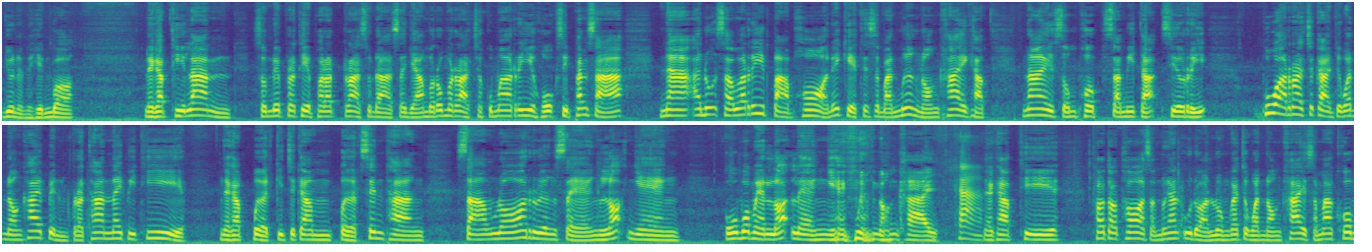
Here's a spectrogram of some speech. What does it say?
อยู่นั่นนะเห็นบอนะครับที่ล้านสมเด็จพระเทพรัตนราชสุดาสยามบรมราชกุมารี 60พรรษา นาอนุสาวรีย์ป่าบห่อในเขตเทศบาลเมืองหนองคายครับนายสมภพสามิตะสิริผู้ว่าราชการจังหวัดหนองคายเป็นประธานในพิธีนะครับเปิดกิจกรรมเปิดเส้นทางสามล้อเรืองแสงเลาะแยง โอเบอร์แมนเลาะแรงแยงเมืองหนองคายค่ะนะครับ ที่ ทททสำนักงานอุดรรวมกับจังหวัดหนองคายสมาคม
